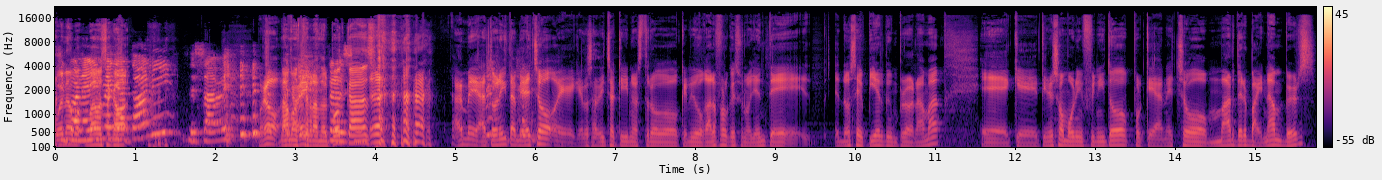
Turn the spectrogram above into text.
Bueno, si vamos a acabar. Mediatoni, se sabe. Bueno, Vamos a cerrando el pero sí. podcast. A ver, Mediatonic también ha hecho, eh, que nos ha dicho aquí nuestro querido Galford, que es un oyente, eh, no se pierde un programa, eh, que tiene su amor infinito porque han hecho Murder by Numbers.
